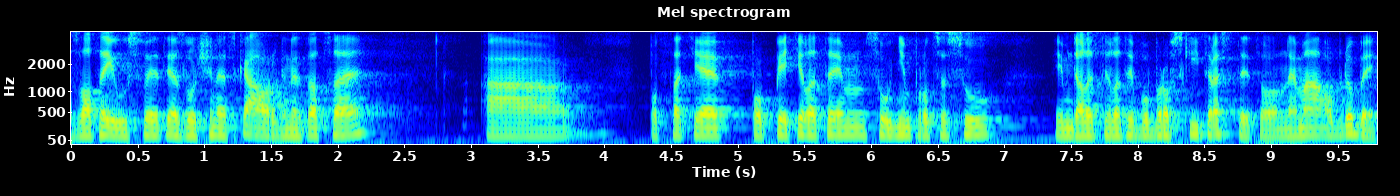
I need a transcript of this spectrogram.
Zlatý úsvit je zločinecká organizace a v podstatě po pětiletém soudním procesu jim dali tyhle ty obrovské tresty, to nemá obdoby.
